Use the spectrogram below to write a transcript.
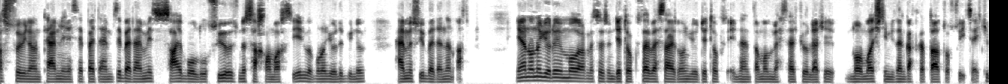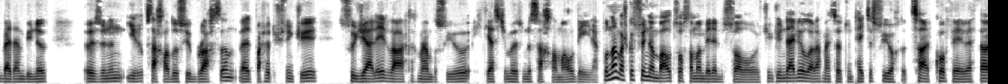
az su ilə təmin etsək bədənimizi, bədənimiz sahib olduğu suyu özündə saxlamaq istəyir və buna görə də bir növ həmin suyu bədəndən atmır. Yəni ona görə ümumi olaraq məsəl üçün detokslar və s. ona görə detoks edilən zaman məsləhət görürlər ki, normal içdiyimizdən qat-qat daha çox su içək ki, bədən bir növ özünün yığıb saxladığı suyu buraxsın və başa düşsün ki, su gəlir və artıq mən bu suyu ehtiyac kimi özümdə saxlamalı deyiləm. Bundan başqa su ilə bağlı çox zaman belə bir sual olur ki, gündəlik olaraq məsəl üçün təkcə su yoxdur, çay, kofe və s.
